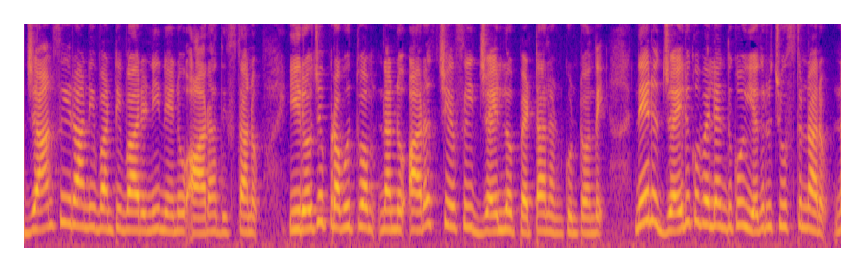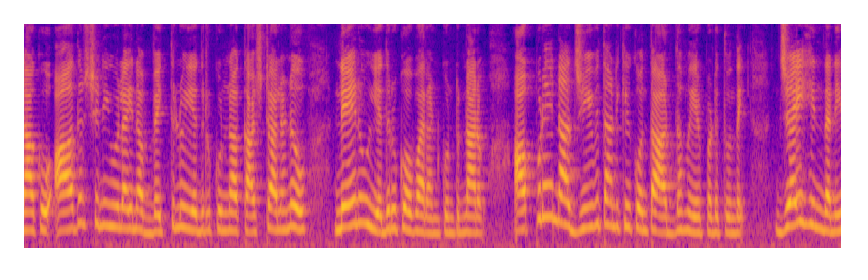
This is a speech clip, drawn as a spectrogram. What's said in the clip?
ఝాన్సీ రాణి వంటి వారిని నేను ఆరాధిస్తాను. ఈరోజు ప్రభుత్వం నన్ను అరెస్ట్ చేసి జైల్లో పెట్టాలనుకుంటోంది. నేను జైలుకు వెళ్ళేందుకు ఎదురు చూస్తున్నాను నాకు ఆదర్శనీయులైన వ్యక్తులు ఎదుర్కొన్న కష్టాలను నేను ఎదుర్కోవాలనుకుంటున్నాను. అప్పుడే నా జీవితానికి కొంత అర్థం ఏర్పడుతుంది. జై హింద్ అని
